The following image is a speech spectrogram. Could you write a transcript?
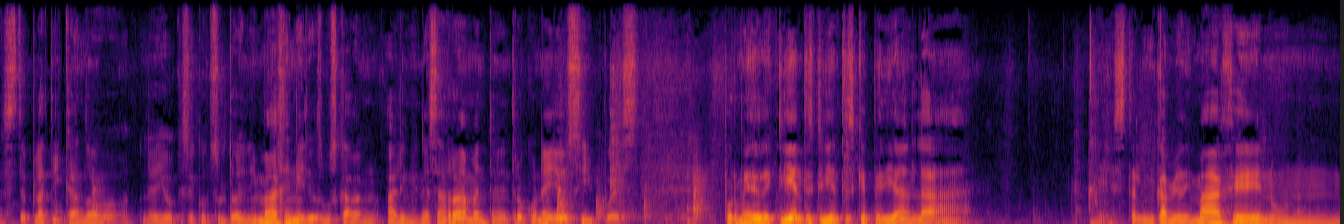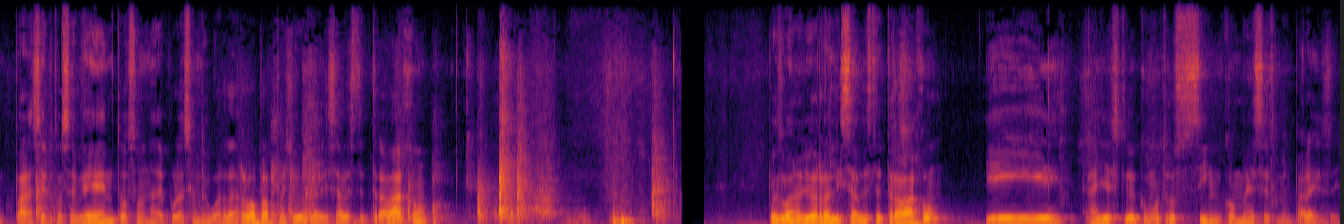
este, platicando, le digo que soy consultor en imagen, ellos buscaban a alguien en esa rama, entonces entró con ellos y pues por medio de clientes, clientes que pedían la este, algún cambio de imagen, un, para ciertos eventos una depuración de guardarropa, pues yo realizaba este trabajo. Pues bueno, yo realizaba este trabajo y ahí estuve como otros cinco meses, me parece.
